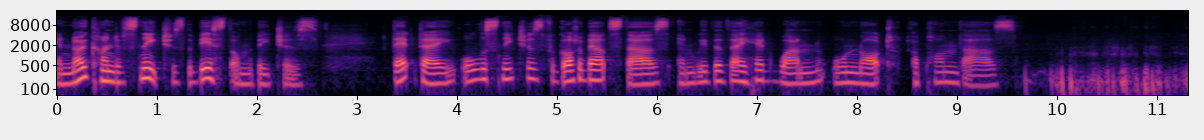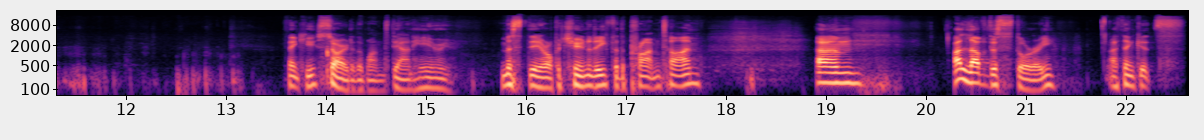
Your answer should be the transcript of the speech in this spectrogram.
and no kind of Sneetch is the best on the beaches. That day, all the Sneetches forgot about stars and whether they had won or not upon theirs. Thank you. Sorry to the ones down here who missed their opportunity for the prime time. Um, I love this story. I think it's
